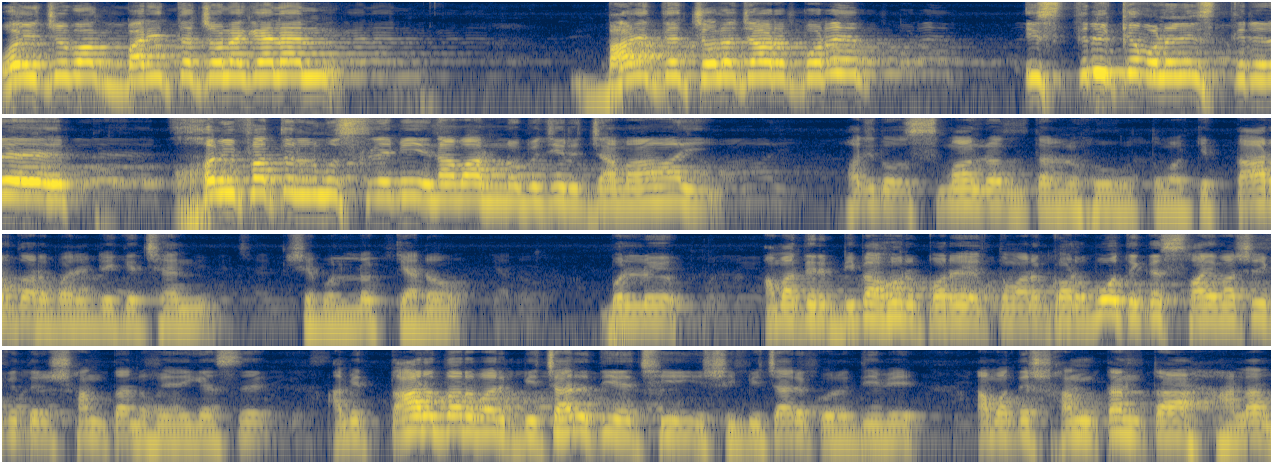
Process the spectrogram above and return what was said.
ওই যুবক বাড়িতে চলে গেলেন। বাড়িতে চলে যাওয়ার পরে স্ত্রীকে বলেন, স্ত্রী রে, খলিফাতুল মুসলিমিন, আমার নবীজির জামাই হজরত ওসমান রাজু তোমাকে তার দরবারে ডেকেছেন। সে বলল, কেন? বলল, আমাদের বিবাহর পরে তোমার গর্ভ থেকে ছয় মাসের ভিতরে সন্তান হয়ে গেছে। আমি তার দরবার বিচার দিয়েছি, সে বিচার করে দিবে। আমাদের সন্তানটা হালাল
